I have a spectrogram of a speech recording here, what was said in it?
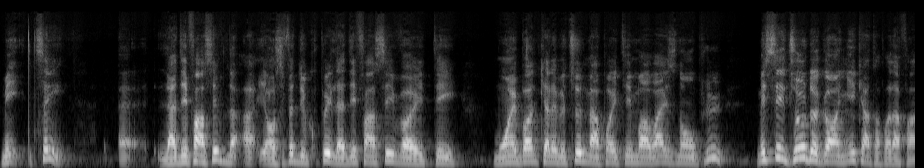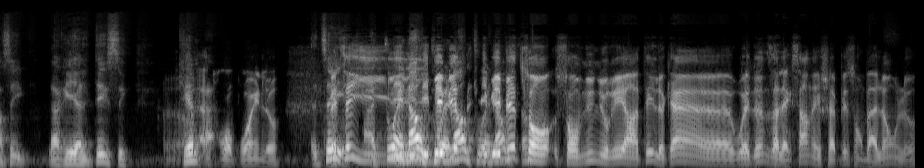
Mais, tu sais, euh, la défensive, ah, on s'est fait découper. La défensive a été moins bonne qu'à l'habitude, mais n'a pas été mauvaise non plus. Mais c'est dur de gagner quand tu n'as pas d'offensive. La réalité, c'est Euh, Crème- à trois points. Là. il- les, out, les two and bébites, out, two les and bébites out, hein. sont, sont venus nous réhanter. Là, quand euh, Weddens Alexandre a échappé son ballon, là,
